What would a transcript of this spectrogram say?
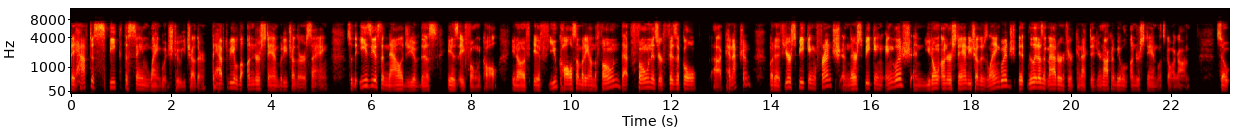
they have to speak the same language to each other. They have to be able to understand what each other are saying. So the easiest analogy of this is a phone call. You know, if, if you call somebody on the phone, that phone is your physical uh, connection. But if you're speaking French and they're speaking English and you don't understand each other's language, it really doesn't matter if you're connected. You're not going to be able to understand what's going on. So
